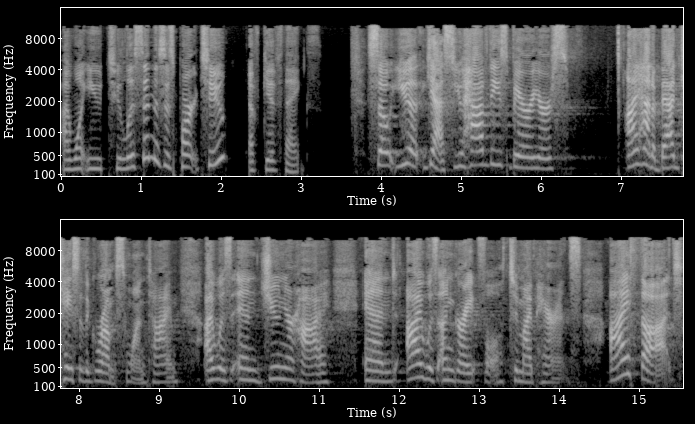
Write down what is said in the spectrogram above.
I want you to listen. This is part 2 of Give Thanks. So you yes, you have these barriers. I had a bad case of the grumps one time. I was in junior high and I was ungrateful to my parents. I thought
